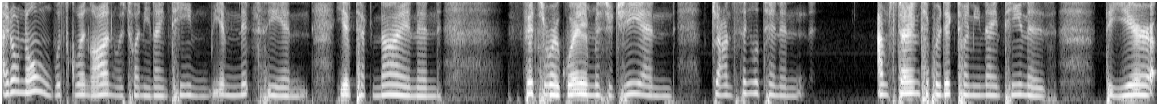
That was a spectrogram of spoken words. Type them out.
I don't know what's going on with 2019. We have Nipsey and you have Tech N9ne and Fitzroy Gordon, Mr. G, and John Singleton. And I'm starting to predict 2019 is the year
